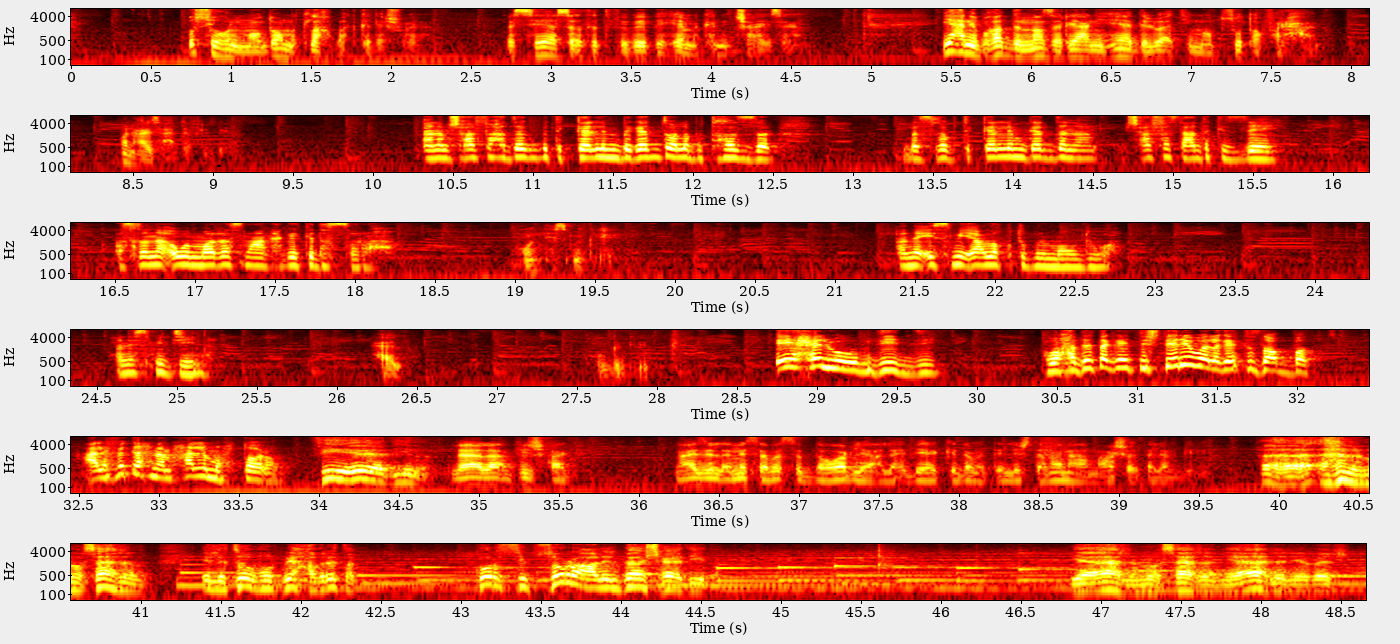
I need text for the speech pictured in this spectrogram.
بصي هو الموضوع متلخبط كده شوية بس هي سقطت في بيبي هي ما كانتش عايزاه. يعني بغض النظر يعني هي دلوقتي مبسوطة وفرحانة وأنا عايز احتفل بيها أنا مش عارفة حضرتك بتتكلم بجد ولا بتهزر بس لو بتتكلم جد أنا مش عارفة أساعدك إزاي. أصل أنا أول مرة أسمع عن حاجة كده الصراحة. هو أنت اسمك إيه؟ أنا اسمي إيه علاقته بالموضوع؟ أنا اسمي دينا. حلو. وجديد. إيه حلو وجديد دي؟ هو حضرتك جاي تشتري ولا جاي تظبط؟ على فكرة إحنا محل محترم. في إيه يا دينا؟ لا لا مفيش حاجة. أنا عايز الأنسة بس تدور لي على هدية كده ما تقلش ثمنها عن 10000 جنيه. آه، أهلا وسهلا. اللي تؤمر بيه حضرتك. كرسي بسرعة للباشا يا دينا. يا أهلا وسهلا يا أهلا يا باشا.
